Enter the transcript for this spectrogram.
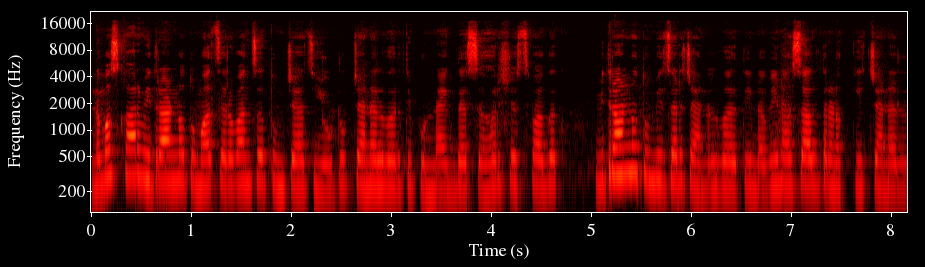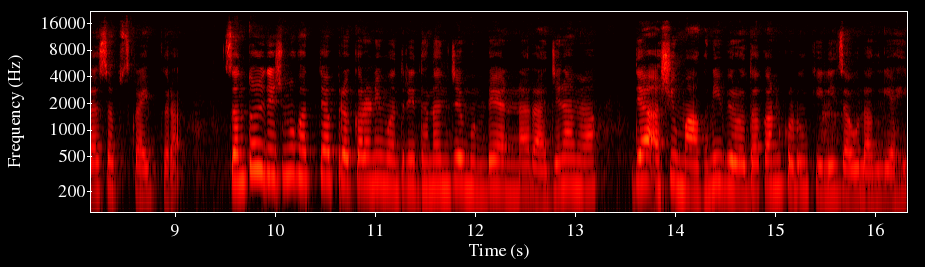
नमस्कार मित्रांनो तुम्हा सर्वांचं तुमच्याच यूट्यूब चॅनलवरती पुन्हा एकदा सहर्ष स्वागत. मित्रांनो तुम्ही जर चॅनलवरती नवीन असाल तर नक्कीच चॅनलला सबस्क्राईब करा. संतोष देशमुख हत्या प्रकरणी मंत्री धनंजय मुंडे यांना राजीनामा द्या अशी मागणी विरोधकांकडून केली जाऊ लागली आहे.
